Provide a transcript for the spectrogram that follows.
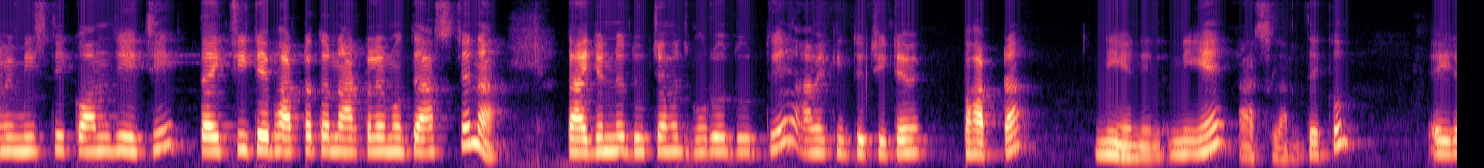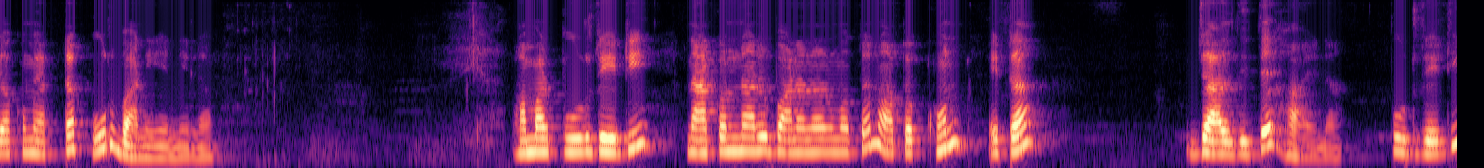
আমি মিষ্টি কম দিয়েছি, তাই চিটে ভাবটা তো নারকেলের মধ্যে আসছে না, তাই জন্য দু চামচ গুঁড়ো দুধ দিয়ে আমি কিন্তু চিটে ভাবটা নিয়ে নিল, নিয়ে আসলাম। দেখুন, এই রকম একটা পুর বানিয়ে নিলাম। আমার পুর রেডি, নারকল নাড়ু বানানোর মতন, অতক্ষণ এটা জাল দিতে হয় না। পুর রেডি,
